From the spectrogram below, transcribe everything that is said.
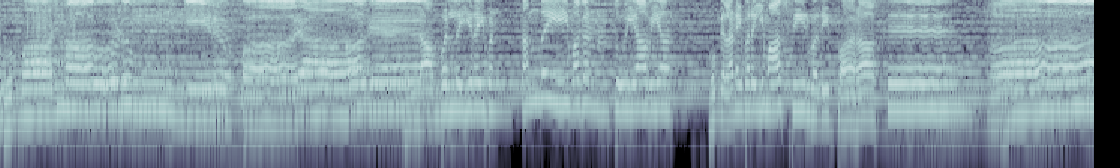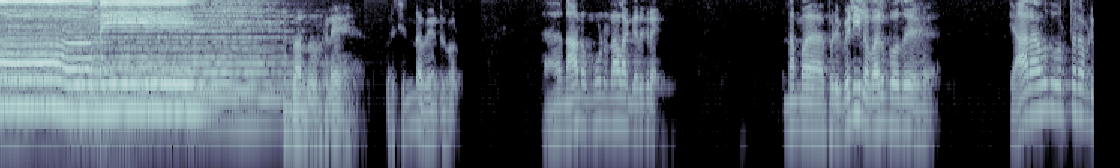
உமான்மாவோடும் இருப்பாராக. எல்லாம் வல்ல இறைவன் தந்தை மகன் தூயாவியார் உங்கள் அனைவரையும் ஆசீர்வதிப்பாராக. அன்பார்ந்தவர்களே ஒரு சின்ன வேண்டுகோள். நானும் மூணு நாள் அங்கே இருக்கிறேன். நம்ம இப்படி வெளியில் வரும்போது யாராவது ஒருத்தர் அப்படி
